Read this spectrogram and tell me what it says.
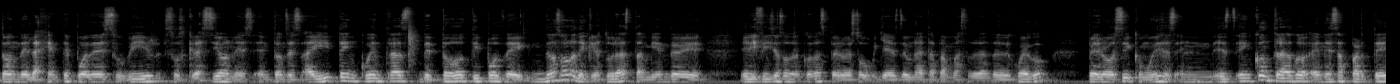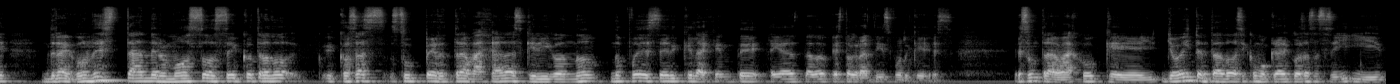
donde la gente puede subir sus creaciones. Entonces ahí te encuentras de todo tipo de, no solo de criaturas, también de edificios, otras cosas, pero eso ya es de una etapa más adelante del juego. Pero sí, como dices, he encontrado en esa parte dragones tan hermosos, he encontrado eh, cosas súper trabajadas que digo, no, no puede ser que la gente haya dado esto gratis porque es es un trabajo que yo he intentado así como crear cosas así y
